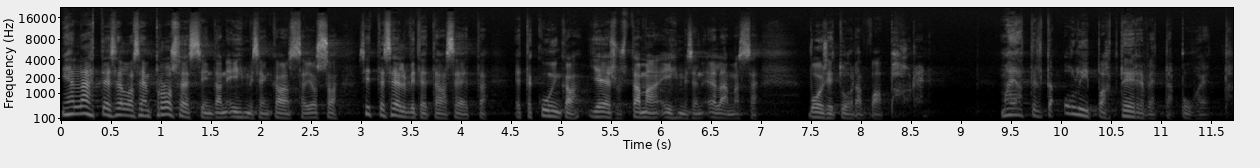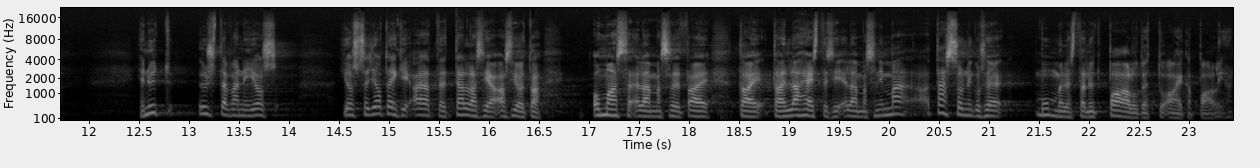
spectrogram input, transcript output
niin hän lähtee sellaiseen prosessiin tämän ihmisen kanssa, jossa sitten selvitetään se, että, että kuinka Jeesus tämän ihmisen elämässä voisi tuoda vapauden. Mä ajattelin, että olipa tervettä puhetta. Ja nyt ystäväni, jos, jos sä jotenkin ajattelet tällaisia asioita omassa elämässäsi tai, tai, tai läheistesi elämässä, niin mä, tässä on niin se mun mielestä nyt paalutettu aika paljon.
